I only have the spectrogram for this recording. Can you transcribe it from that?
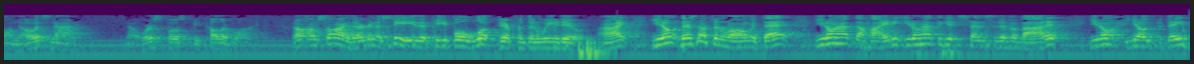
Oh, no, it's not. No, we're supposed to be colorblind. No, I'm sorry. They're going to see that people look different than we do. All right. You don't. There's nothing wrong with that. You don't have to hide it. You don't have to get sensitive about it. You don't. You know, they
